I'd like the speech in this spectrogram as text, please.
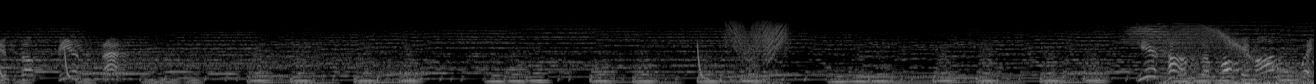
It's a fierce battle. Here comes the Pokemon Switch.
